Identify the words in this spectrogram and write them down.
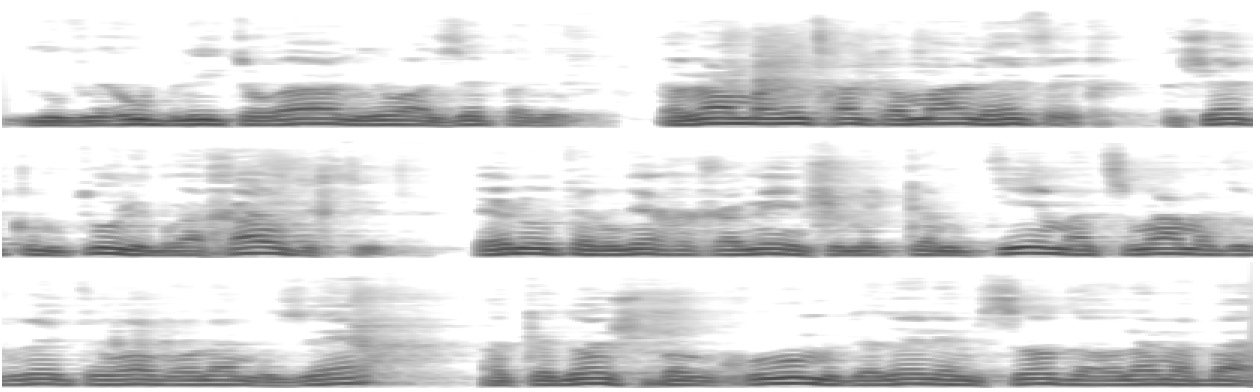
נבראו בלי תורה, נהיו עזי פנים. אברהם בר יצחק אמר להפך, אשר כומתו לברכה ודכתיב. אלו תלמידי חכמים שמקמטים עצמם על דברי תורה בעולם הזה, הקדוש ברוך הוא מגלה להם סוד לעולם הבא.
